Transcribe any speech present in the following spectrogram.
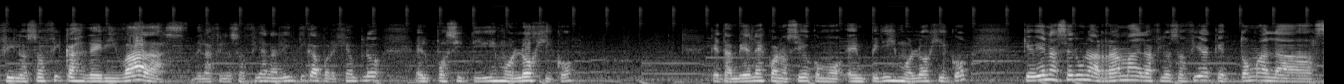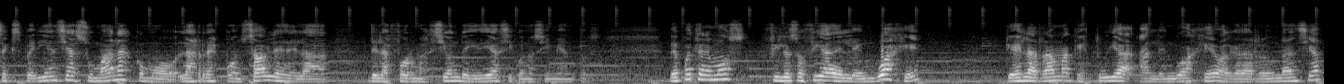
filosóficas derivadas de la filosofía analítica, por ejemplo, el positivismo lógico, que también es conocido como empirismo lógico, que viene a ser una rama de la filosofía que toma las experiencias humanas como las responsables de la formación de ideas y conocimientos. Después tenemos filosofía del lenguaje, que es la rama que estudia al lenguaje, valga la redundancia,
